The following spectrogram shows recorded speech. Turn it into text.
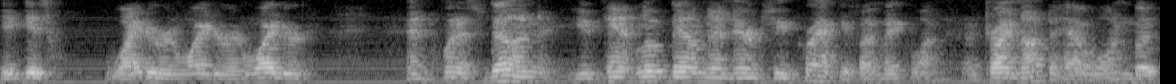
it gets wider and wider and wider and when it's done you can't look down in there and see a crack if I make one. I try not to have one but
